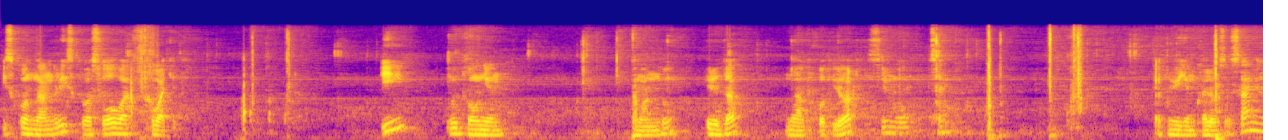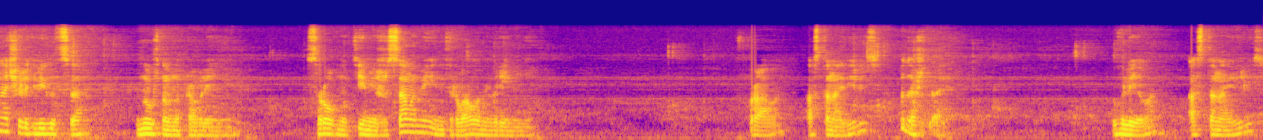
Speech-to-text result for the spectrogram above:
исконно английского слова «хватит» и выполним команду, передав на вход UART символ C. Как мы видим, колеса сами начали двигаться в нужном направлении, с ровно теми же самыми интервалами времени. Вправо остановились, подождали. Влево остановились,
